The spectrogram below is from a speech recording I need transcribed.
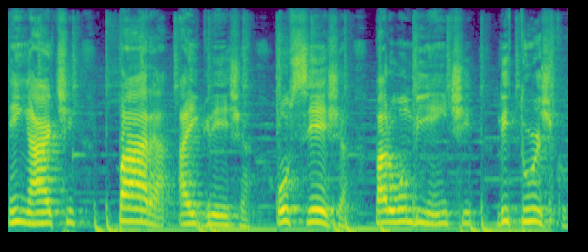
em arte para a igreja, ou seja, para o ambiente litúrgico.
